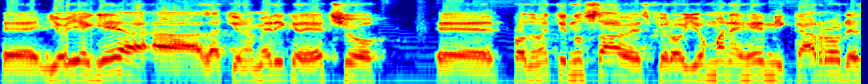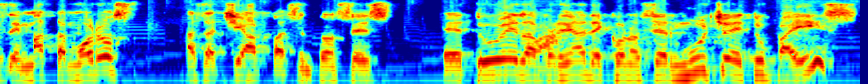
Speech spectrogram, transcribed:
eh, yo llegué a, Latinoamérica, de hecho, probablemente no sabes, pero yo manejé mi carro desde Matamoros hasta Chiapas, entonces tuve la oportunidad de conocer mucho de tu país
